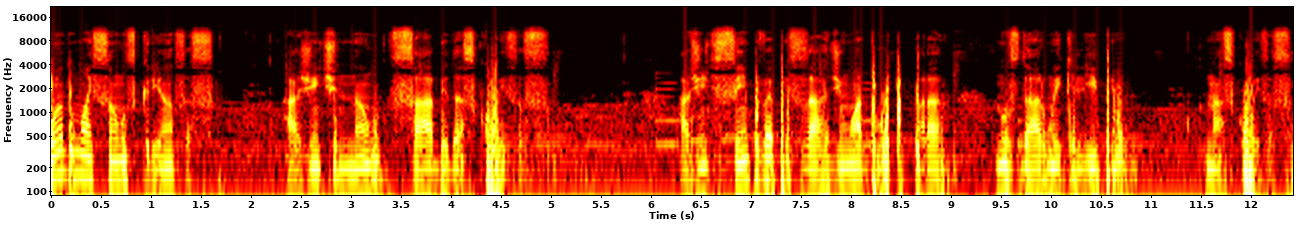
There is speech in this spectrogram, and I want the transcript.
Quando nós somos crianças, a gente não sabe das coisas. A gente sempre vai precisar de um adulto para nos dar um equilíbrio nas coisas.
